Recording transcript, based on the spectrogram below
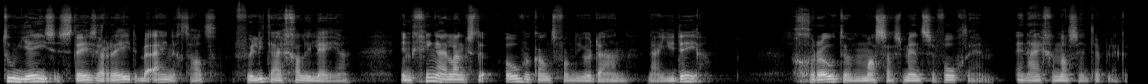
Toen Jezus deze reden beëindigd had, verliet hij Galilea en ging hij langs de overkant van de Jordaan naar Judea. Grote massa's mensen volgden hem en hij genas hen ter plekke.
